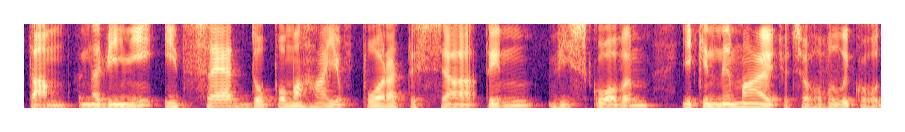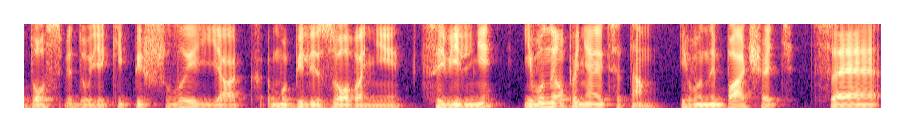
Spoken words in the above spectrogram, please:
там на війні, і це допомагає впоратися тим військовим, які не мають оцього великого досвіду, які пішли як мобілізовані цивільні, і вони опиняються там. І вони бачать це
